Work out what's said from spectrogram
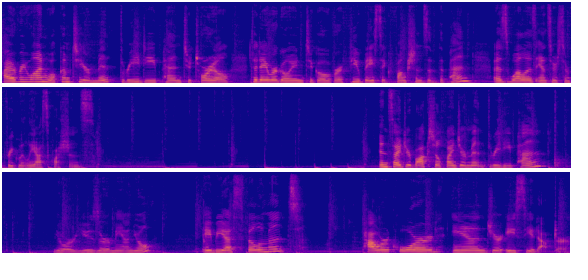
Hi everyone, welcome to your MYNT3D pen tutorial. Today we're going to go over a few basic functions of the pen, as well as answer some frequently asked questions. Inside your box, you'll find your MYNT3D pen, your user manual, ABS filament, power cord, and your AC adapter.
